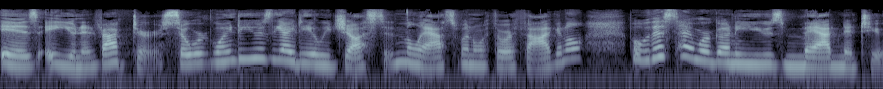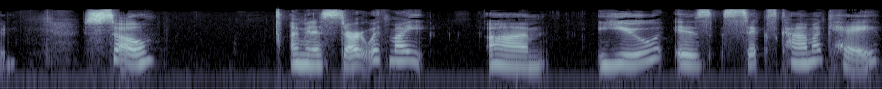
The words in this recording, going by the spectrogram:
is a unit vector. So we're going to use the idea we just did in the last one with orthogonal, but this time we're going to use magnitude. So I'm going to start with my um, u is 6 comma k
